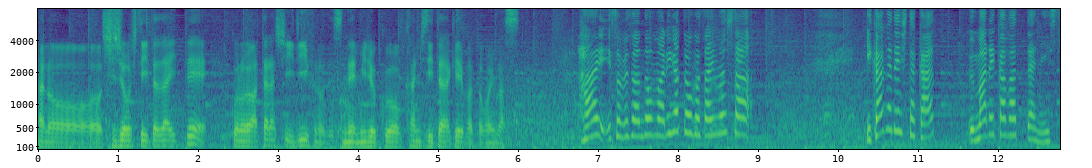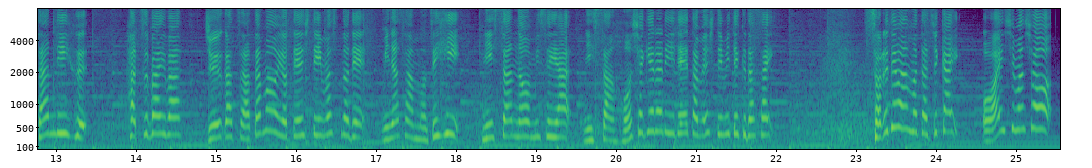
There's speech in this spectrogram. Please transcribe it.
あの試乗していただいてこの新しいリーフのですね魅力を感じていただければと思います。はい、磯部さんどうもありがとうございました。いかがでしたか？生まれ変わった日産リーフ発売は10月頭を予定していますので皆さんもぜひ日産のお店や日産本社ギャラリーで試してみてくださいそれではまた次回お会いしましょう。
